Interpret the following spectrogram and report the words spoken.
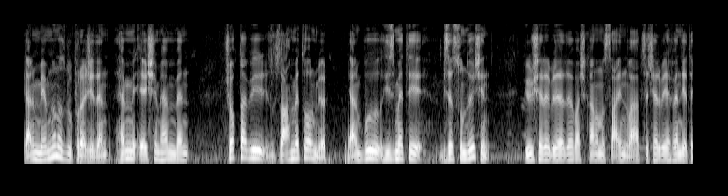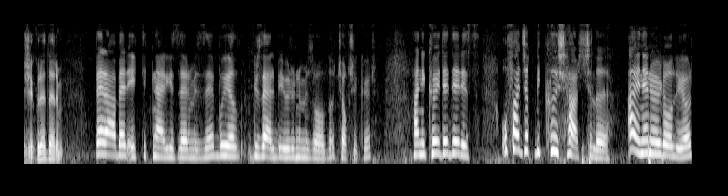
Yani memnunuz bu projeden. Hem eşim hem ben çok da bir zahmet olmuyor. Yani bu hizmeti bize sunduğu için Büyükşehir Belediye Başkanımız Sayın Vahap Seçer Beyefendi'ye teşekkür ederim. Beraber ektik nergizlerimizi. Bu yıl güzel bir ürünümüz oldu çok şükür. Hani köyde deriz ufacık bir kış harçlığı. Aynen öyle oluyor.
